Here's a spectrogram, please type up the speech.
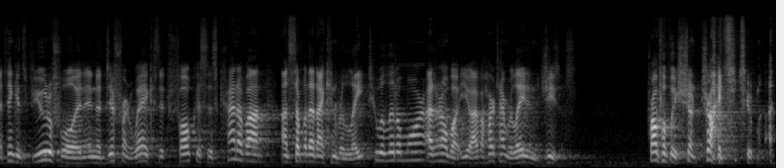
I think it's beautiful in, in a different way because it focuses kind of on, on someone that I can relate to a little more. I don't know about you, I have a hard time relating to Jesus. Probably shouldn't try to too much.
